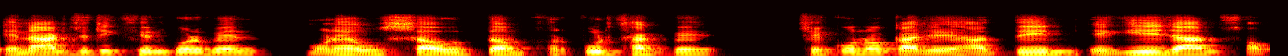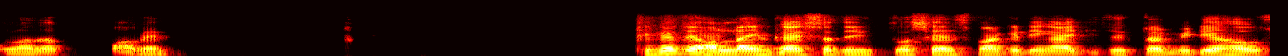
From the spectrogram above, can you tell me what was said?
এনার্জেটিক ফিল করবেন মনে উৎসাহ উদ্যম ভরপুর থাকবে। যে কোনো কাজে হাত দিন, এগিয়ে যান, সফলতা পাবেন। ঠিক আছে? অনলাইন কাজের সাথে যুক্ত sales marketing IT sector media house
